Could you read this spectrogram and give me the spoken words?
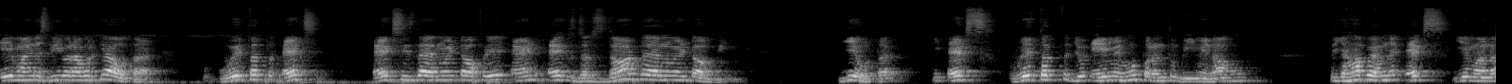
ए माइनस बी बराबर क्या होता है? वे तत्व x x is the element of A and x does not the element of B ये होता है कि एक्स वे तत्व जो ए में हो, परंतु बी में ना हो। तो यहाँ पे हमने एक्स ये माना।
